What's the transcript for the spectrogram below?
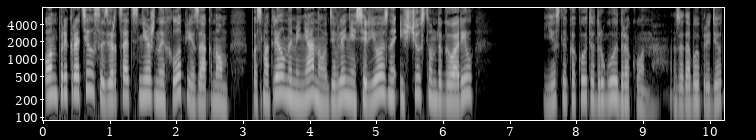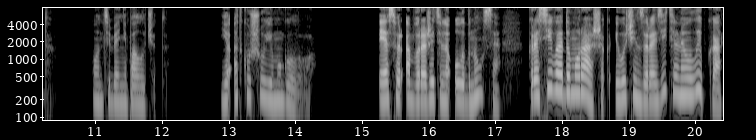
Он прекратил созерцать снежные хлопья за окном, посмотрел на меня на удивление серьезно и с чувством договорил — если какой-то другой дракон за тобой придет, он тебя не получит. Я откушу ему голову. Эсфер обворожительно улыбнулся. Красивая до мурашек и очень заразительная улыбка,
